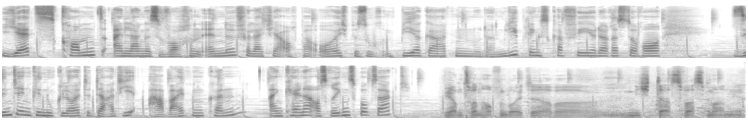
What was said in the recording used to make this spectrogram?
Jetzt kommt ein langes Wochenende, vielleicht ja auch bei euch, Besuch im Biergarten oder im Lieblingscafé oder Restaurant. Sind denn genug Leute da, die arbeiten können? Ein Kellner aus Regensburg sagt. Wir haben zwar einen Haufen Leute, aber nicht das, was man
